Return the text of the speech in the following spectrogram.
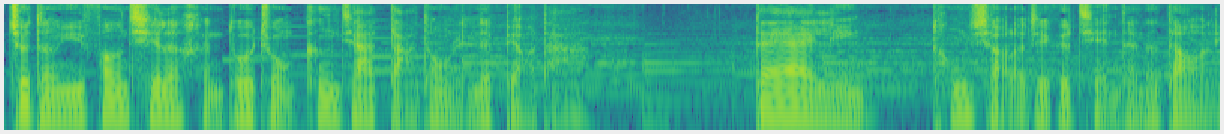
就等于放弃了很多种更加打动人的表达。戴爱玲通晓了这个简单的道理，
